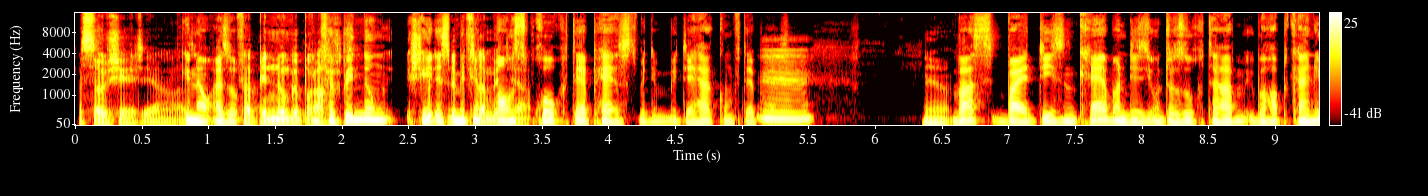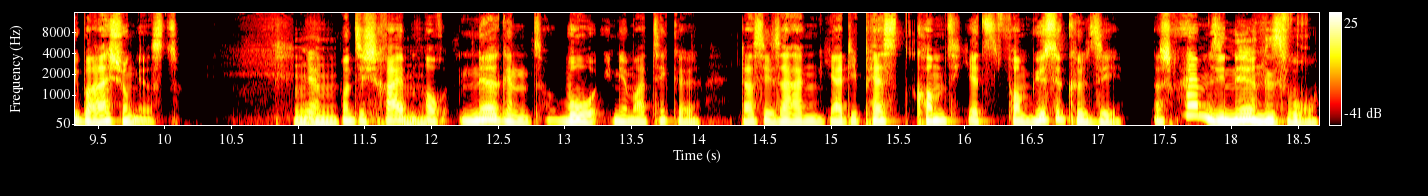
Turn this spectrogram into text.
Associated, ja. Also genau, also Verbindung gebracht. In Verbindung steht es mit dem damit, Ausbruch ja. der Pest, mit, dem, mit der Herkunft der Pest. Mhm. Ja. Was bei diesen Gräbern, die sie untersucht haben, überhaupt keine Überraschung ist. Mhm. Und sie schreiben mhm. auch nirgendwo in ihrem Artikel, dass sie sagen, ja, die Pest kommt jetzt vom Musicalsee. Das schreiben sie nirgendwo.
